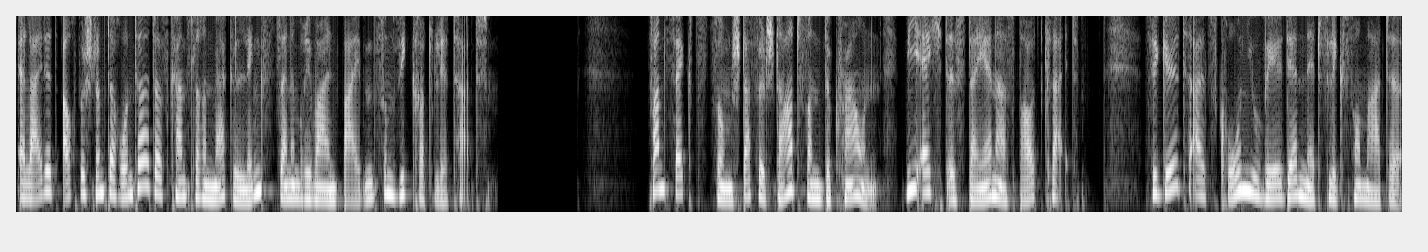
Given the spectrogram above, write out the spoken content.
Er leidet auch bestimmt darunter, dass Kanzlerin Merkel längst seinem Rivalen Biden zum Sieg gratuliert hat. Fun Facts zum Staffelstart von The Crown. Wie echt ist Dianas Brautkleid? Sie gilt als Kronjuwel der Netflix-Formate,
